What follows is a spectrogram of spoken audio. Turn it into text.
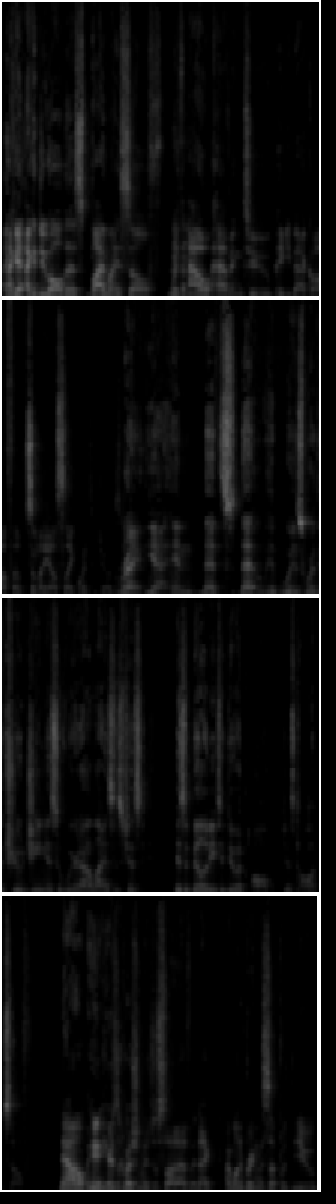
I can, can, I can do all this by myself without having to piggyback off of somebody else like Quincy Jones. did. Right, yeah, and that's that it was where the true genius of Weird Al lies is just his ability to do it all, just all himself. Now, here's a question I just thought of, and I, I want to bring this up with you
